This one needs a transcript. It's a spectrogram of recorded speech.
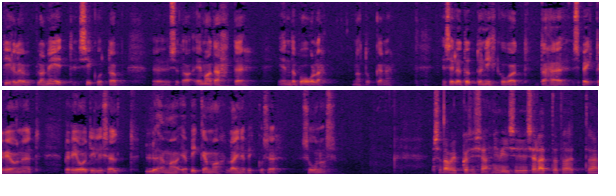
tiirlev planeet sikutab seda ematähte enda poole natukene. ja selle tõttu nihkuvad tähe spektrijooned perioodiliselt lühema ja pikema lainepikkuse suunas. seda võib ka siis jah, niiviisi seletada, et eh,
